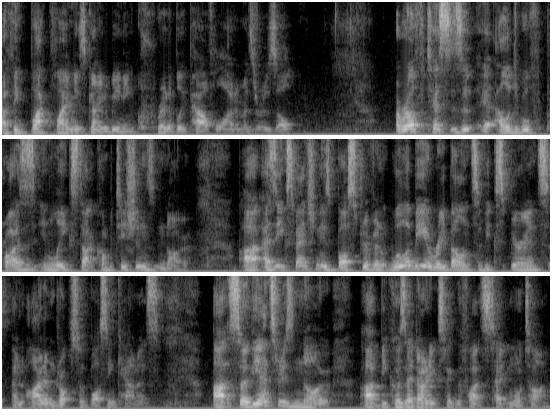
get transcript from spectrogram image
I think Black Flame is going to be an incredibly powerful item as a result. Are Alpha testers eligible for prizes in league start competitions? No. Uh, as the expansion is boss driven, will there be a rebalance of experience and item drops for boss encounters? Uh, so the answer is no, uh, because I don't expect the fights to take more time.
